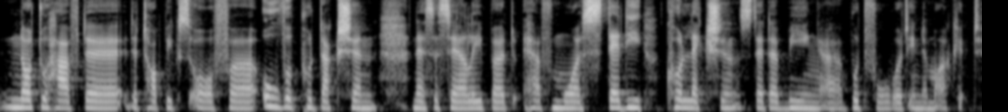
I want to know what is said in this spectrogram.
not to have the, the topics of uh, overproduction necessarily, but have more steady collections that are being uh, put forward in the market.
